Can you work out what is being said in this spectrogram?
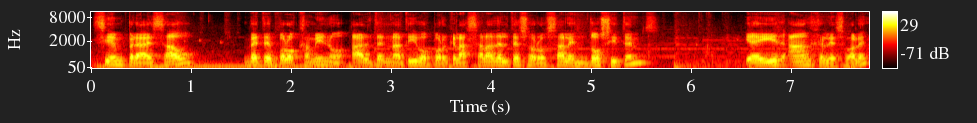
siempre a Esau. Vete por los caminos alternativos porque la sala del tesoro salen dos ítems. Y a ir a ángeles, ¿vale?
